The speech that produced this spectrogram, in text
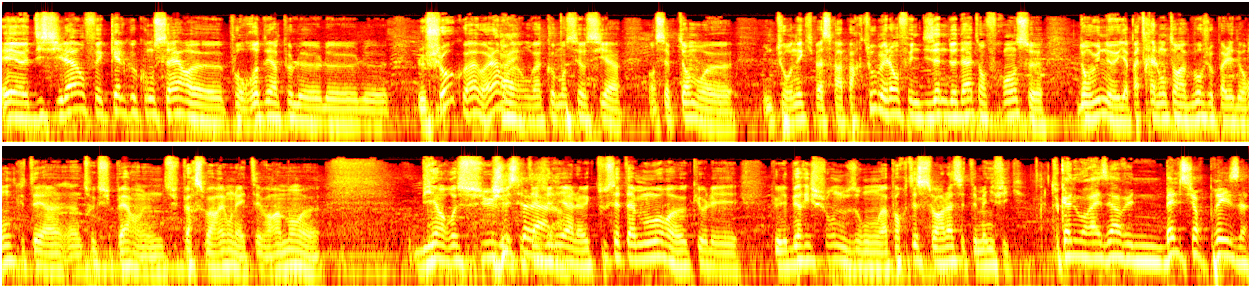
Et euh, d'ici là, on fait quelques concerts euh, pour roder un peu le, le, le- le show, quoi. Voilà, on, Ouais. va, on va commencer aussi euh, en septembre une tournée qui passera partout. Mais là, on fait une dizaine de dates en France, dont une il y a pas très longtemps à Bourges au Palais de Ronde, qui était un, un truc super, une super soirée. On a été vraiment bien là, C'était génial, avec tout cet amour que les que les Berrichons nous ont apporté ce soir-là, c'était magnifique. En tout cas, nous réserve une belle surprise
